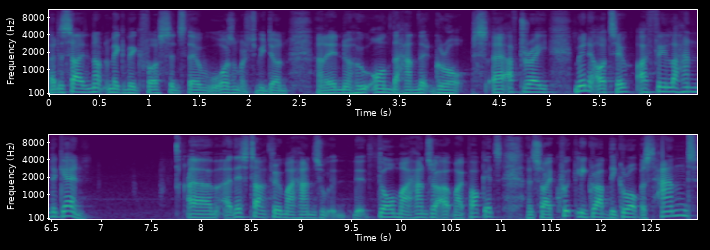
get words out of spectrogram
I decided not to make a big fuss since there wasn't much to be done, and I didn't know who owned the hand that gropes. Uh, after a minute or two, I feel the hand again. Um, at this time, threw my hands, though my hands were out my pockets, and so I quickly grabbed the groper's hand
